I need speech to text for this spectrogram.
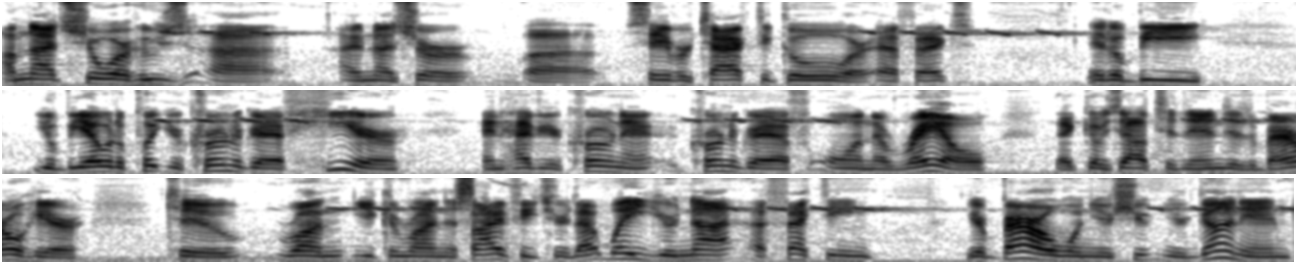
I'm not sure who's, uh, I'm not sure, uh, Saber Tactical or FX. It'll be, you'll be able to put your chronograph here and have your chronograph on a rail that goes out to the end of the barrel here to run, you can run the side feature. That way you're not affecting your barrel when you're shooting your gun in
